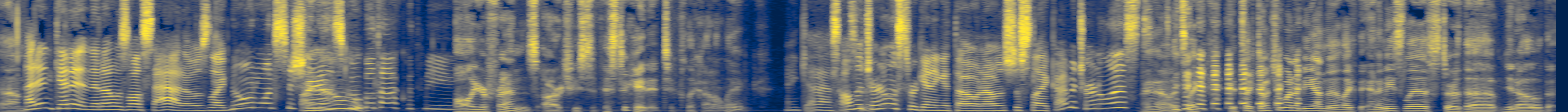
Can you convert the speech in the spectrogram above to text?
Um, I didn't get it, and then I was all sad. I was like, "No one wants to share this Google Doc with me." All your friends are too sophisticated to click on a link. I guess That's all the it. journalists were getting it though, and I was just like, "I'm a journalist." I know it's like it's like, don't you want to be on the like the enemies list or the you know the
